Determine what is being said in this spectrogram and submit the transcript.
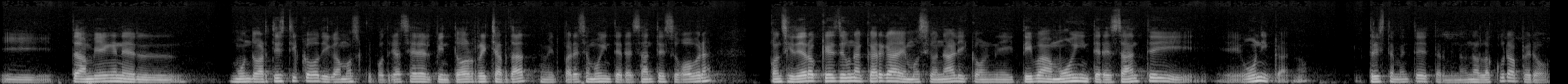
Y también en el mundo artístico, digamos que podría ser el pintor Richard Dadd, me parece muy interesante su obra. Considero que es de una carga emocional y cognitiva muy interesante y única. ¿no? Tristemente terminó en una locura, pero,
